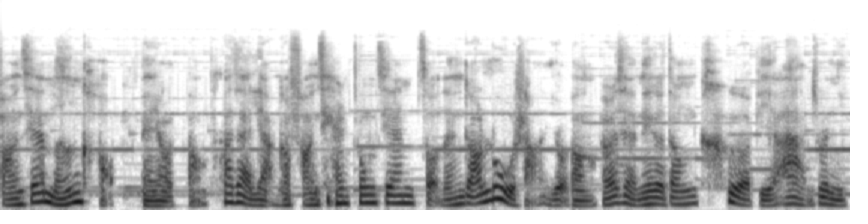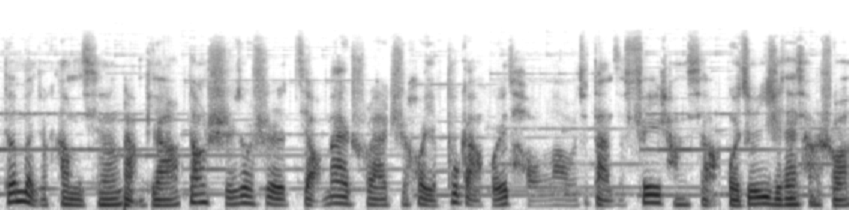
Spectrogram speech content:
房间门口没有灯，他在两个房间中间走的那条路上有灯，而且那个灯特别暗，就是你根本就看不清两边。当时就是脚迈出来之后也不敢回头了，我就胆子非常小，我就一直在想说，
